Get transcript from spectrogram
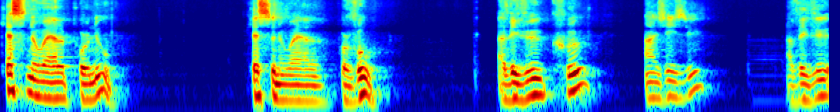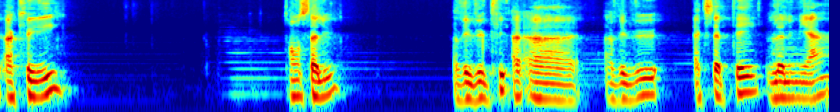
Qu'est-ce Noël pour nous? Qu'est-ce Noël pour vous? Avez-vous cru en Jésus? Avez-vous accueilli ton salut? Avez-vous euh, euh, accepté la lumière?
